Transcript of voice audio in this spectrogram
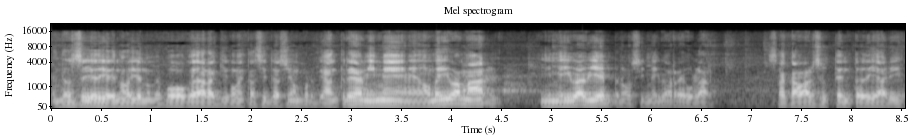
Entonces yo dije, no, yo no me puedo quedar aquí con esta situación, porque antes a mí me, no me iba mal, ni me iba bien, pero sí me iba regular. Sacaba el sustento diario,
